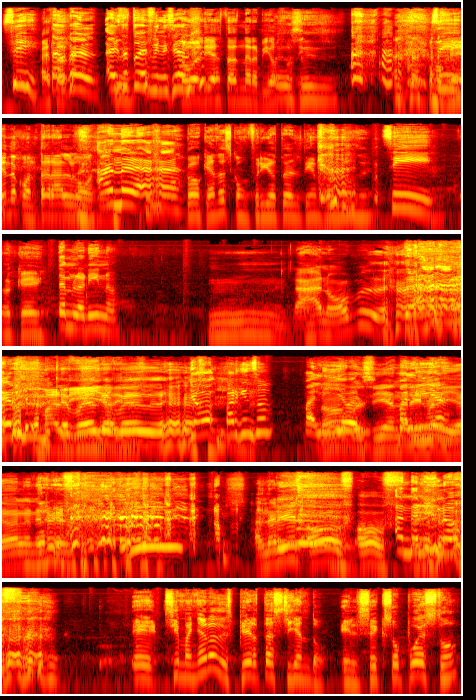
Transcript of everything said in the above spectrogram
sí, Ahí tal está. cual. Ahí está tu definición. Todo el día estás nervioso. Sí, sí. como Sí. queriendo contar algo. Anda, ajá. Como que andas con frío todo el tiempo. ¿no? Sí, Sí. temblorino. Mm, ah, no, pues. ¿Qué día, qué pues? Yo, Parkinson, malillo. No, pues sí, andar bien la neta. andar bien off, off. Ándale, no. Eh, si mañana despiertas siendo el sexo opuesto,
